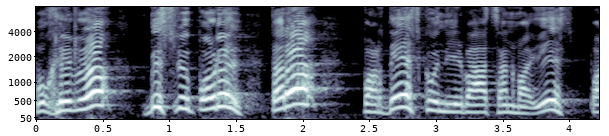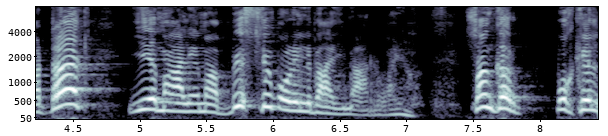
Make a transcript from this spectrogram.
पोखरेल र विष्णु पौडेल। तर प्रदेशको निर्वाचनमा यसपटक एमालेमा विष्णु पौडेलले बाजी मार्नुभयो। शङ्कर पोखरेल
